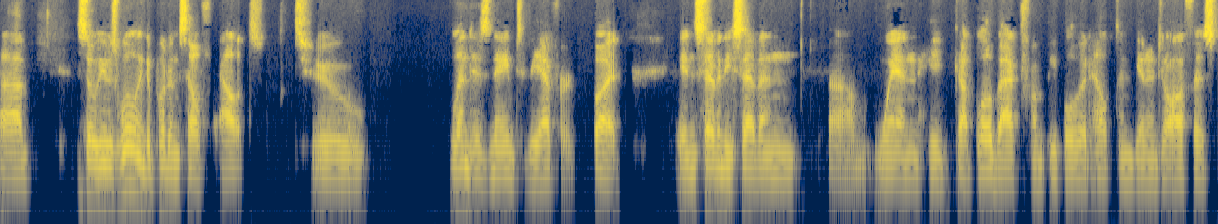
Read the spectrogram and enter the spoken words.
Um, so he was willing to put himself out to lend his name to the effort. But in 77, um, when he got blowback from people who had helped him get into office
